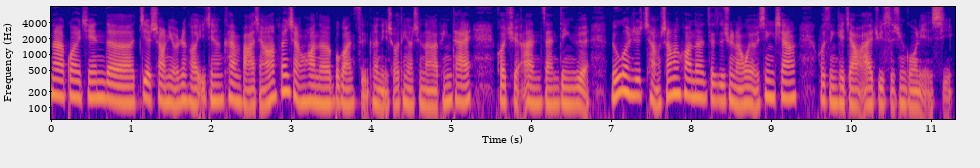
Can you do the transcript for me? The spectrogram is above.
那关于今天的介绍，你有任何意见和看法，想要分享的话呢？不管此刻你收听的是哪个平台，快去按赞订阅。如果你是厂商的话呢，在资讯栏我有信箱，或是你可以加我 IG 私讯跟我联系。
